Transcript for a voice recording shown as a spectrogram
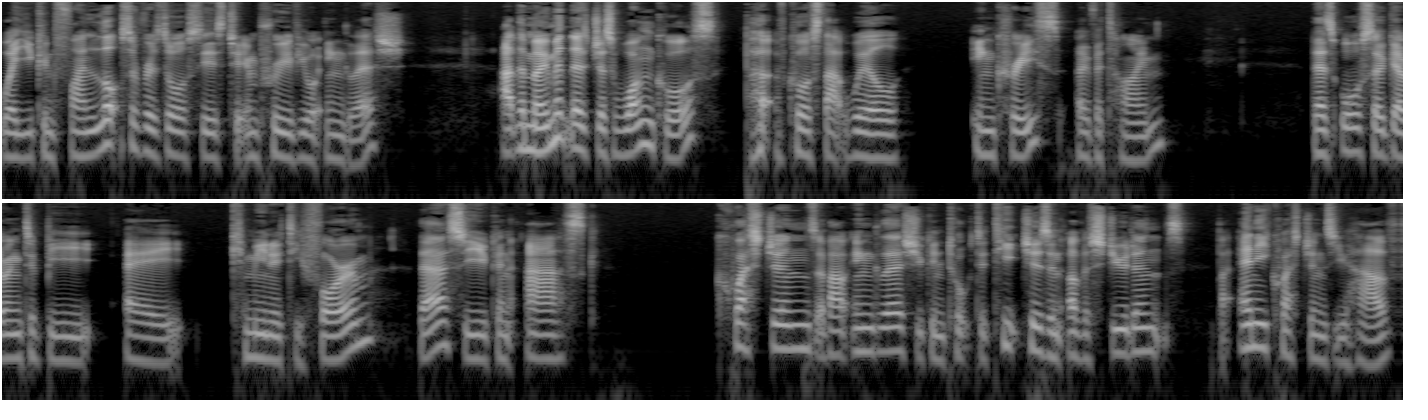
where you can find lots of resources to improve your English. At the moment, there's just one course, but of course, that will increase over time. There's also going to be a community forum there so you can ask questions about English, you can talk to teachers and other students about any questions you have.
